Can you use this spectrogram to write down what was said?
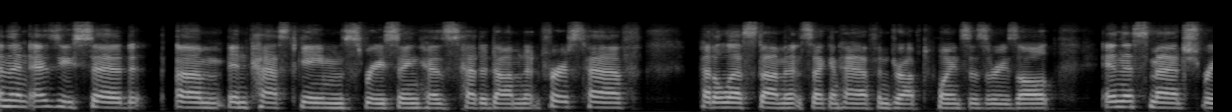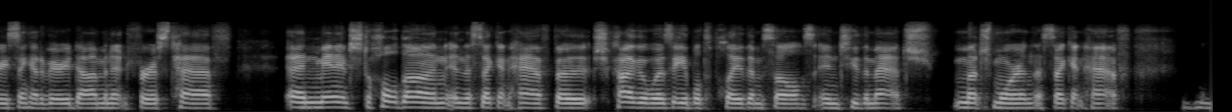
And then, as you said, um, in past games, Racing has had a dominant first half, had a less dominant second half, and dropped points as a result. In this match, Racing had a very dominant first half and managed to hold on in the second half, but Chicago was able to play themselves into the match much more in the second half. Mm-hmm.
